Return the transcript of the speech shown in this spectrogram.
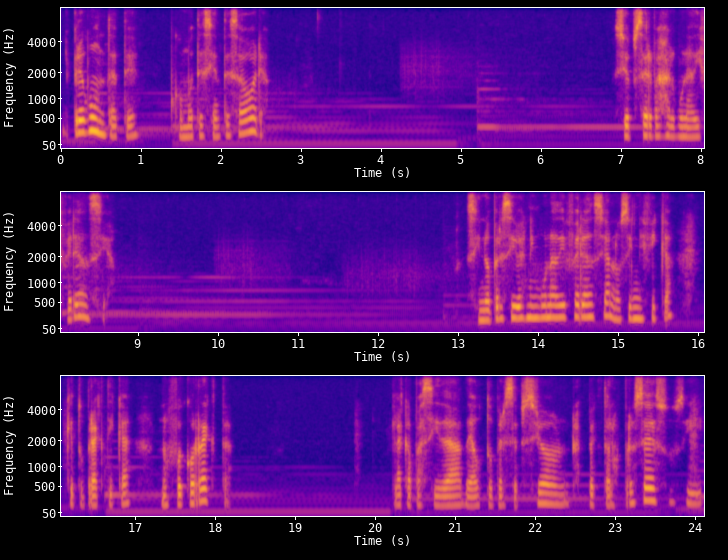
Y pregúntate cómo te sientes ahora. Si observas alguna diferencia. Si no percibes ninguna diferencia, no significa que tu práctica no fue correcta. La capacidad de autopercepción respecto a los procesos y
